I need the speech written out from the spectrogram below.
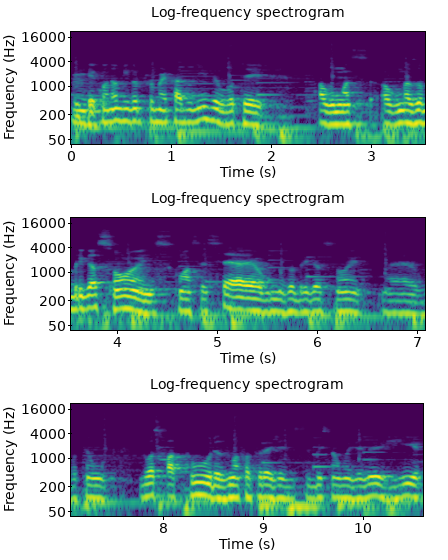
porque uhum. quando eu migro para o mercado livre eu vou ter algumas, algumas obrigações com a CCE, algumas obrigações, né? eu vou ter um, duas faturas, uma fatura de distribuição, uma de energia,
